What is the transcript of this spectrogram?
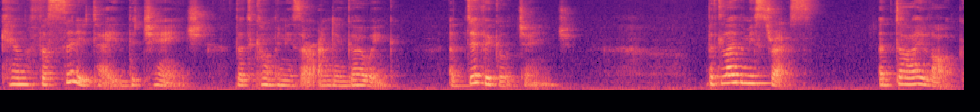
can facilitate the change that companies are undergoing, a difficult change. But let me stress, a dialogue,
